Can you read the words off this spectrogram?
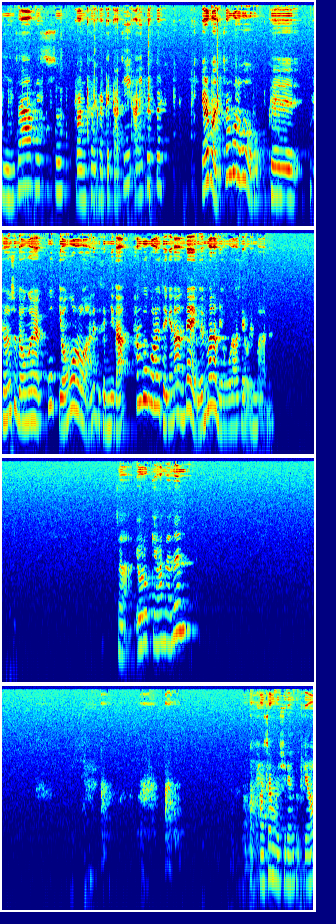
인사 횟수만큼 갈 때까지 i 뿔뿔 여러분 참고로 그 변수명을 꼭 영어로 안 해도 됩니다. 한국어로 해도 되긴 하는데 웬만하면 영어로 하세요. 웬만하면 자 요렇게 하면은 다시 한번 실행해 볼게요.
